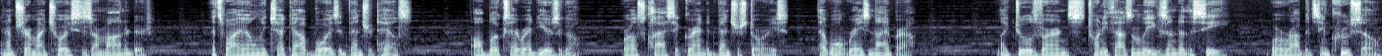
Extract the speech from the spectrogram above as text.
and I'm sure my choices are monitored. That's why I only check out boys' adventure tales, all books I read years ago, or else classic grand adventure stories that won't raise an eyebrow, like Jules Verne's 20,000 Leagues Under the Sea or Robinson Crusoe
